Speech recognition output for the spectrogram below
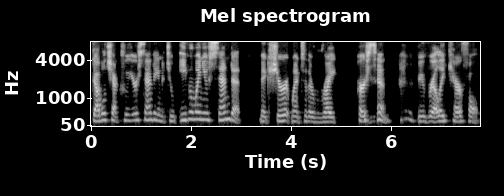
double check who you're sending it to. Even when you send it, make sure it went to the right person. Be really careful.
